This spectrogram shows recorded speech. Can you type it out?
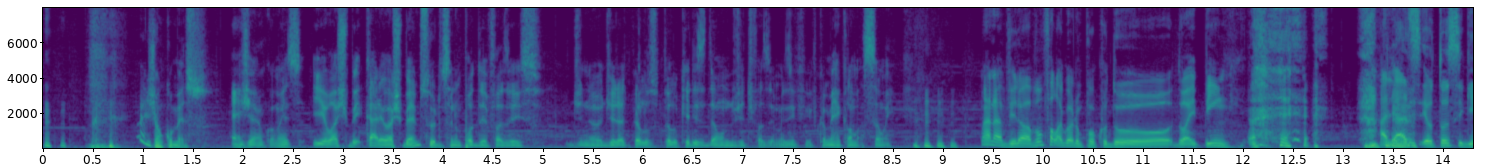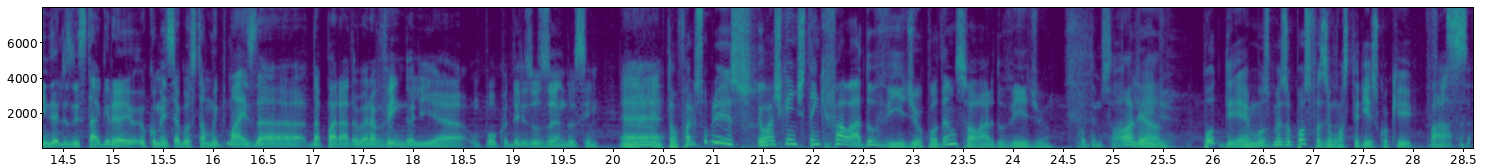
Mas já é um começo. É, já é um começo. E eu acho bem. Cara, eu acho bem absurdo você não poder fazer isso. De, no- direto pelos, pelo que eles dão no jeito de fazer. Mas enfim, fica a minha reclamação aí. Maravilha, ó. Vamos falar agora um pouco do, do iPin. Aliás, eu tô seguindo eles no Instagram, eu comecei a gostar muito mais da, da parada, agora vendo ali uh, um pouco deles usando, assim. Hum, é... Então fale sobre isso. Eu acho que a gente tem que falar do vídeo. Podemos falar do vídeo? Podemos falar Olha, do vídeo. Podemos, mas eu posso fazer um asterisco aqui? Faça.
